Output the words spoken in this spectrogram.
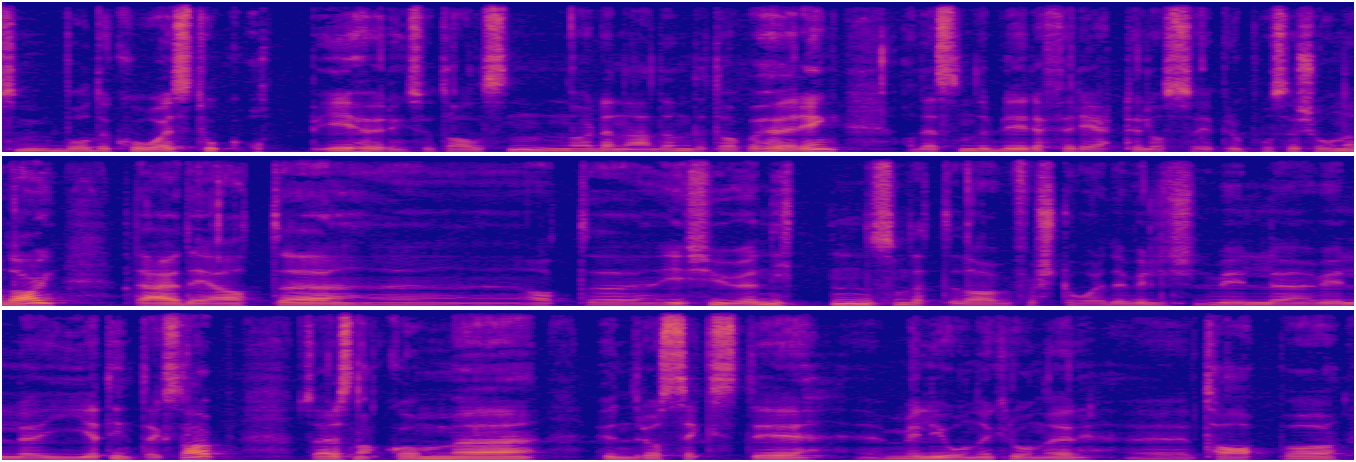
som både KS tok opp i høringsuttalelsen når denne, den, dette var på høring, og det som det blir referert til også i proposisjonen i dag, det er jo det at, uh, at i 2019, som dette da første året det vil, vil, vil, gi et inntektstap, så er det snakk om 160 millioner kroner tap. og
